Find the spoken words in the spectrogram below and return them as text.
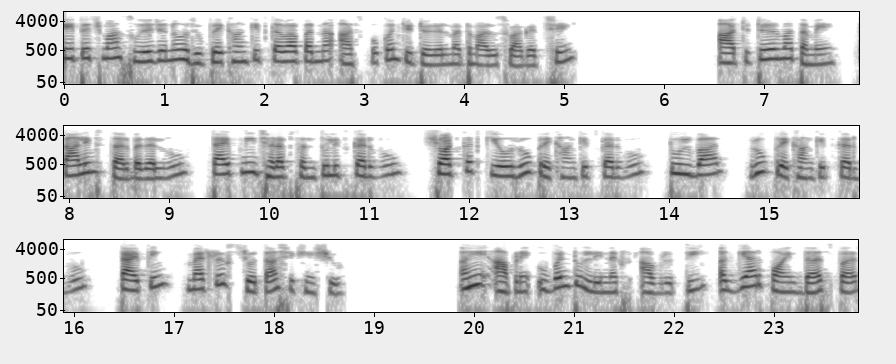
ક્ટચમાં સુયોજનો રૂપરેખાંકિત કરવા પરના આ સ્પોકન ટ્યુટોરીયલમાં તમારું સ્વાગત છે. આ ટ્યુટોરીયલમાં તમે તાલીમ સ્તર બદલવું ટાઇપની ઝડપ સંતુલિત કરવું, શોર્ટકટ કીઓ રૂપરેખાંકિત કરવું, ટૂલબાર રૂપરેખાંકિત કરવું ટાઇપિંગ મેટ્રિક્સ જોતા શીખીશું. અહીં આપણે ઉબુન્ટુ લિનક્સ આવૃત્તિ 1110 પર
